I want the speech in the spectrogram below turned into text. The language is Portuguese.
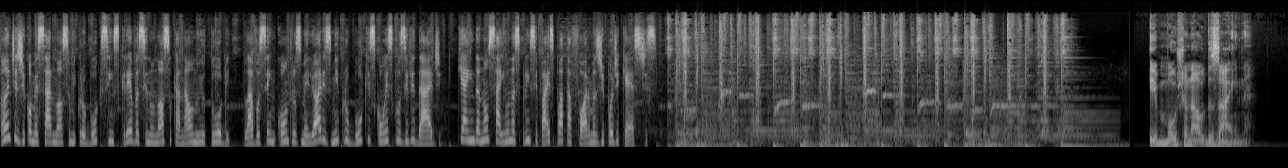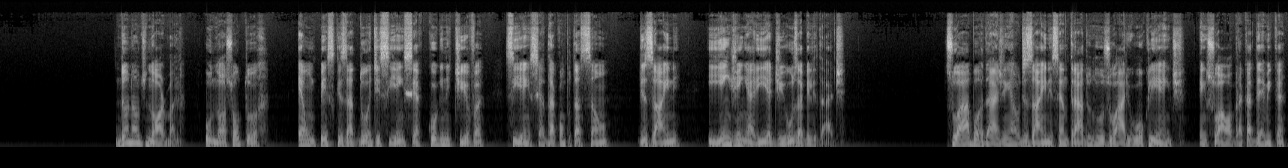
Antes de começar nosso microbook, se inscreva-se no nosso canal no YouTube. Lá você encontra os melhores microbooks com exclusividade, que ainda não saiu nas principais plataformas de podcasts. Emotional Design Donald Norman, o nosso autor, é um pesquisador de ciência cognitiva ciência da computação, design e engenharia de usabilidade. Sua abordagem ao design centrado no usuário ou cliente em sua obra acadêmica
